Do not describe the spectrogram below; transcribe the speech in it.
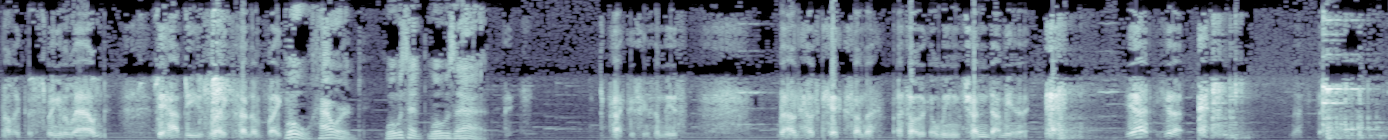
I like to swing it around. They have these like kind of like Whoa, Howard. What was that? What was that? practicing some of these roundhouse kicks on the. I thought it was like a Wing Chun dummy. yeah, you hear that? That's the.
